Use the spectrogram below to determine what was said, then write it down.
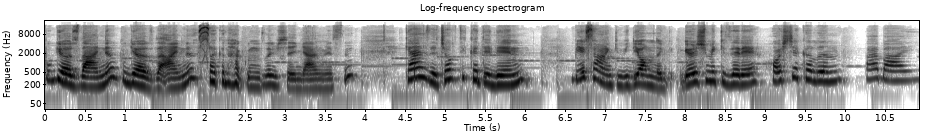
Bu gözde aynı, bu gözde aynı. Sakın aklınıza bir şey gelmesin. Kendinize çok dikkat edin. Bir sonraki videomda görüşmek üzere. Hoşçakalın. Bay bay.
